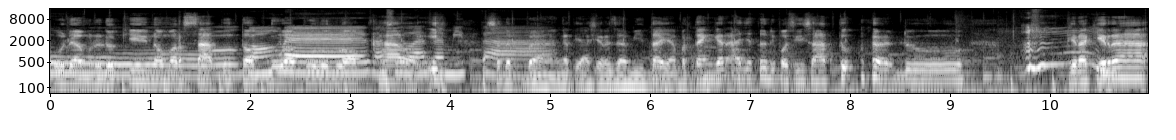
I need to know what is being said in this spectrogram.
Udah menduduki nomor satu top 20 Congrats, lokal. Asira Ih, sedep banget ya Asira Zamita ya. Bertengger aja tuh di posisi satu. Aduh. Kira-kira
